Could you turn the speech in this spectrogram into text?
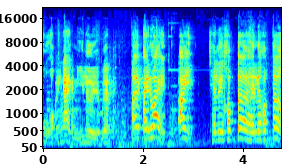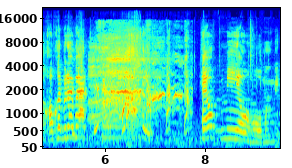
คุกออกง่ายๆกันนี้เลยอะเพื่อนเอ้ยไปด้วยเอ้ยเฮลิคอปเตอร์เฮลิคอปเตอร์ขอเพื่อนไปด้วยเพื่อน Help me โอ้โห มึงนี่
